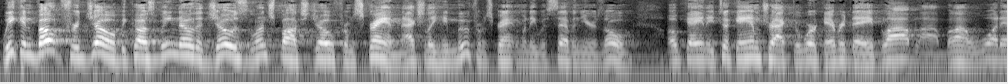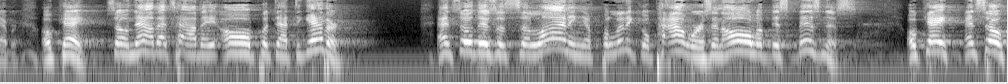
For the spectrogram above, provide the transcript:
we can vote for Joe because we know that Joe's lunchbox Joe from Scranton. Actually, he moved from Scranton when he was seven years old. Okay, and he took Amtrak to work every day, blah, blah, blah, whatever. Okay, so now that's how they all put that together. And so there's a aligning of political powers in all of this business. Okay, and so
